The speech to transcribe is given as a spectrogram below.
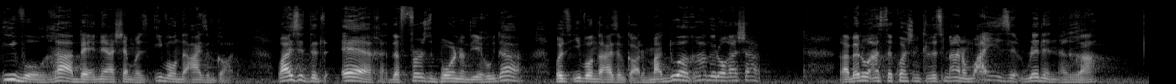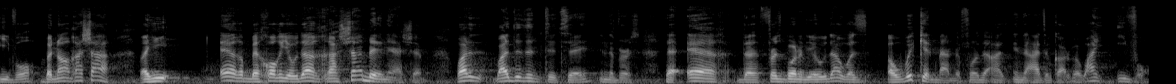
evil, Ra Hashem, was evil in the eyes of God? Why is it that Er, the firstborn of the Yehuda, was evil in the eyes of God? Madua Ra velo Rasha. Rabbeinu asked the question to this man, why is it written Ra, evil, but not Rasha? But he, Er Bechor Yehuda, Rasha be'nei Hashem. Why, did, why didn't it say in the verse that Er, the firstborn of Yehuda, was a wicked man before the eyes, in the eyes of God? But why evil?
